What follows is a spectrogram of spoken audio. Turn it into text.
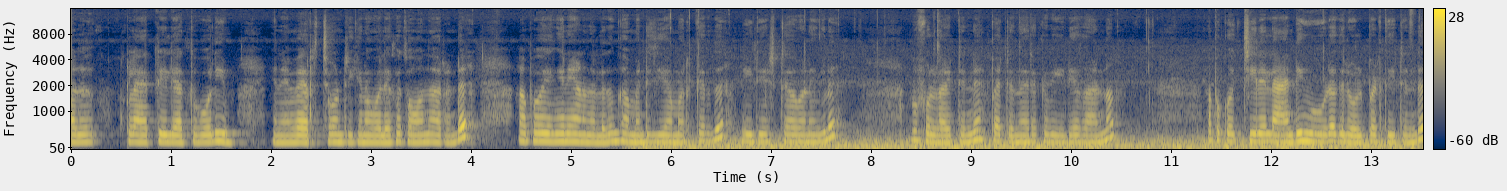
അത് ക്ലാരിറ്റി ഇല്ലാത്ത പോലെയും ഇങ്ങനെ വിറച്ചുകൊണ്ടിരിക്കുന്ന പോലെയൊക്കെ തോന്നാറുണ്ട്. അപ്പോൾ എങ്ങനെയാണെന്നുള്ളതും കമന്റ് ചെയ്യാൻ മറക്കരുത്. വീഡിയോ ഇഷ്ടമാവുകയാണെങ്കിൽ അപ്പോൾ ഫുള്ളായിട്ട് തന്നെ പറ്റുന്നവരൊക്കെ വീഡിയോ കാണണം. അപ്പോൾ കൊച്ചിയിലെ ലാൻഡിങ് കൂടെ അതിൽ ഉൾപ്പെടുത്തിയിട്ടുണ്ട്.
